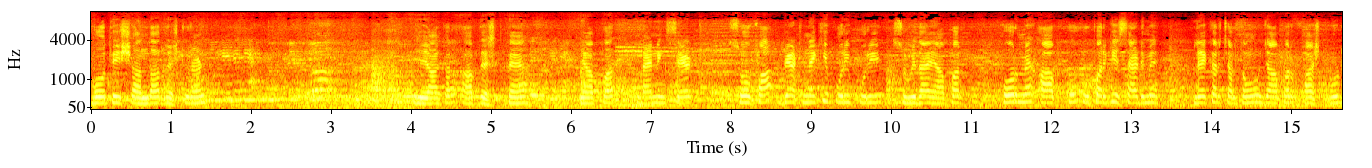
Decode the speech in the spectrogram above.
बहुत ही शानदार रेस्टोरेंट ये यहाँ कर आप देख सकते हैं। यहाँ पर डाइनिंग सेट सोफ़ा बैठने की पूरी पूरी सुविधा है यहाँ पर। और मैं आपको ऊपर की साइड में लेकर चलता हूँ, जहाँ पर फास्ट फ़ूड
